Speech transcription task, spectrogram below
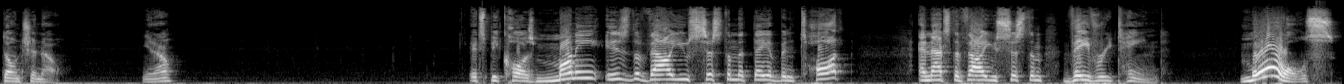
Don't you know? You know? It's because money is the value system that they have been taught, and that's the value system they've retained. Morals?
